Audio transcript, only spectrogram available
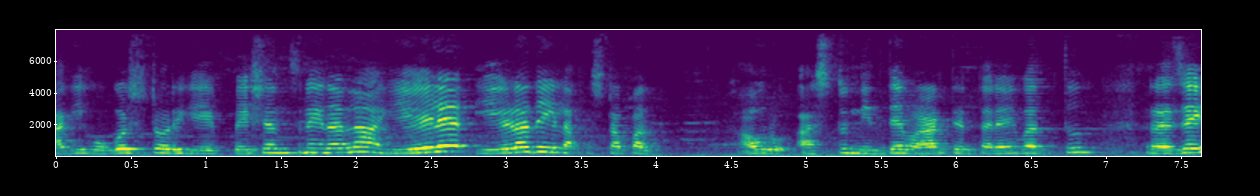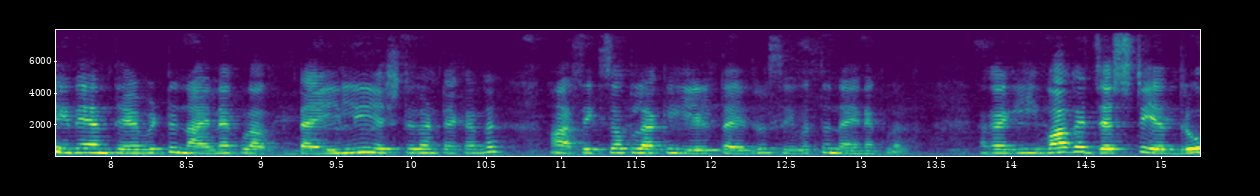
ಆಗಿ ಹೋಗೋಷ್ಟು ಅವರಿಗೆ ಪೇಷನ್ಸ್ನೇ ಇರಲ್ಲ. ಹೇಳೇ, ಹೇಳೋದೇ ಇಲ್ಲ ಫಸ್ಟ್ ಆಫ್ ಆಲ್ ಅವರು ಅಷ್ಟು ನಿದ್ದೆ ಮಾಡ್ತಿರ್ತಾರೆ. ಇವತ್ತು ರಜೆ ಇದೆ ಅಂತ ಹೇಳ್ಬಿಟ್ಟು ನೈನ್ ಓ ಕ್ಲಾಕ್ ಡೈಲಿ ಎಷ್ಟು ಗಂಟೆ ಯಾಕಂದರೆ, ಹಾಂ ಸಿಕ್ಸ್ ಓ ಕ್ಲಾಕಿಗೆ ಹೇಳ್ತಾಯಿದ್ರು ಸೊ ಇವತ್ತು ನೈನ್ ಓ ಕ್ಲಾಕ್ ಹಾಗಾಗಿ ಇವಾಗ ಜಸ್ಟ್ ಎದ್ರು.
